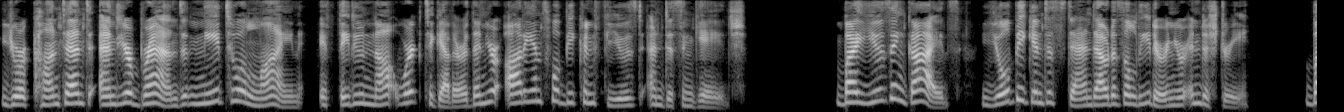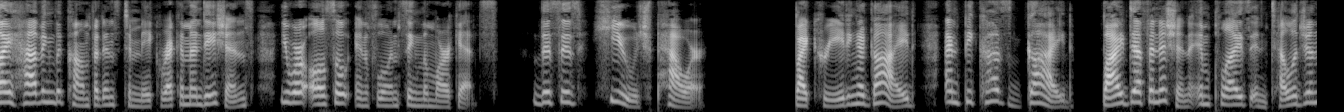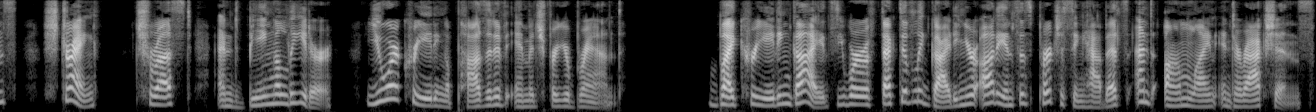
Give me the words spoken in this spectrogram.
Your content and your brand need to align. If they do not work together, then your audience will be confused and disengage. By using guides, you'll begin to stand out as a leader in your industry. By having the confidence to make recommendations, you are also influencing the markets. This is huge power. By creating a guide, and because guide by definition implies intelligence, strength, trust, and being a leader, you are creating a positive image for your brand. By creating guides, you are effectively guiding your audience's purchasing habits and online interactions.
